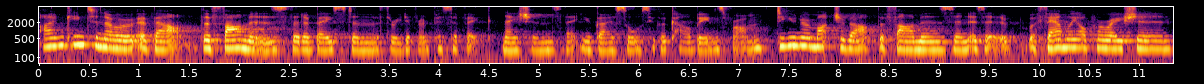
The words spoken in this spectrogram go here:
I'm keen to know about the farmers that are based in the three different Pacific nations that you guys source your cacao beans from. Do you know much about the farmers and is it a family operation?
